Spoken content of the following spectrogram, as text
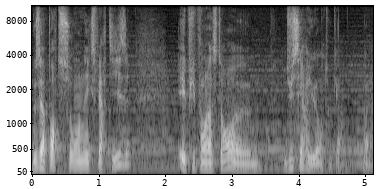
nous apporte son expertise et puis pour l'instant euh, du sérieux en tout cas. Voilà.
